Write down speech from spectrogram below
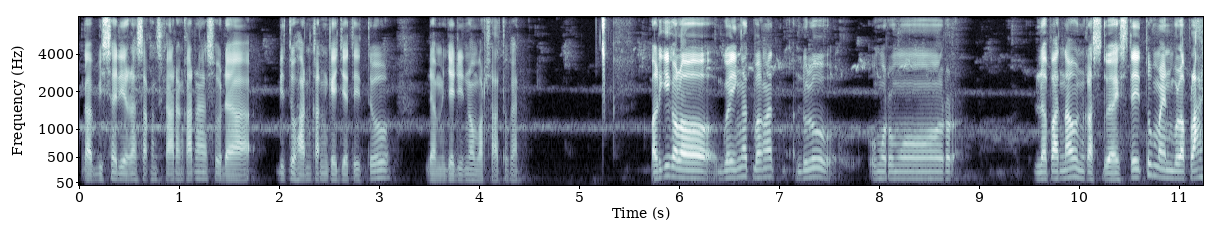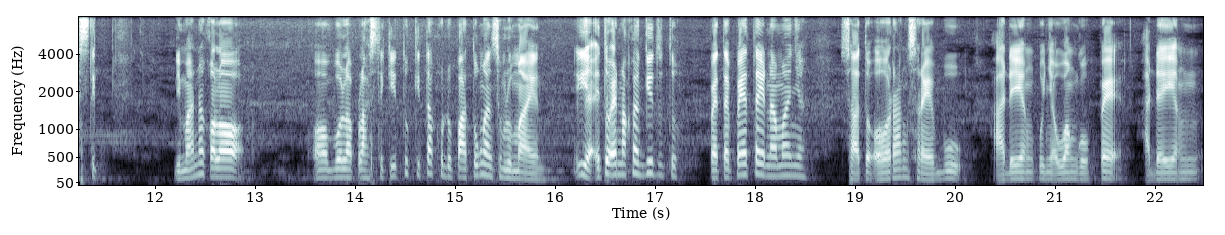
nggak bisa dirasakan sekarang karena sudah dituhankan gadget itu dan menjadi nomor satu kan. Apalagi kalau gue ingat banget dulu umur umur 8 tahun kelas 2 SD itu main bola plastik. Di mana kalau oh, bola plastik itu kita kudu patungan sebelum main. Iya itu enaknya gitu tuh. PT-PT namanya. Satu orang seribu. Ada yang punya uang gope ada yang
